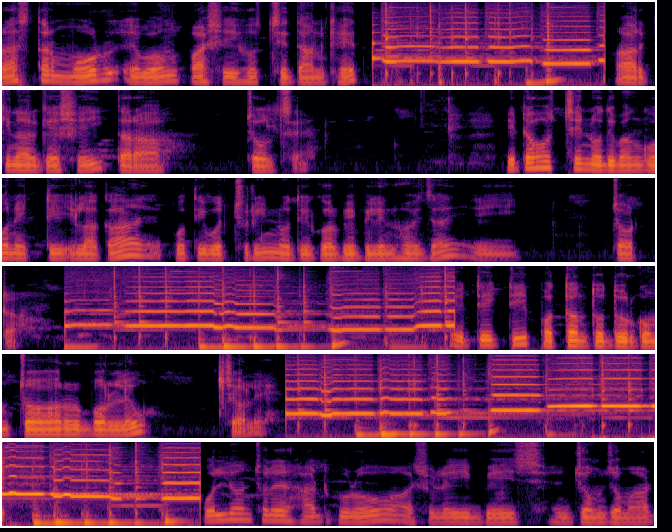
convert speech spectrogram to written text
রাস্তার মোড় এবং পাশেই হচ্ছে ধান ক্ষেত আর কিনার ঘেঁষেই তারা চলছে। এটা হচ্ছে নদীবাঙ্গন একটি এলাকা। প্রতি বছরই নদী গর্ভে বিলীন হয়ে যায় এই চরটা। এটি একটি প্রত্যন্ত দুর্গম চর বললেও চলে। পল্লী অঞ্চলের হাটগুলো আসলেই বেশ জমজমাট।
